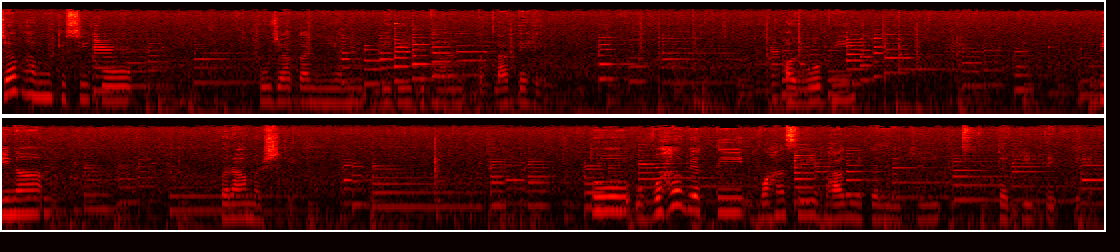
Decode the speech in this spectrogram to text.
जब हम किसी को पूजा का नियम, विधि, विधान बतलाते हैं और वो भी बिना परामर्श के तो वह व्यक्ति वहाँ से भाग निकलने की तरकीब देखते हैं।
